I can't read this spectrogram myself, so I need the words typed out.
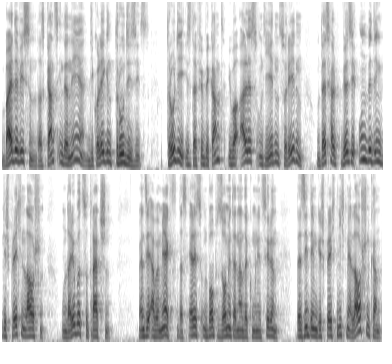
Beide wissen, dass ganz in der Nähe die Kollegin Trudy sitzt. Trudy ist dafür bekannt, über alles und jeden zu reden und deshalb will sie unbedingt Gesprächen lauschen, um darüber zu tratschen. Wenn sie aber merkt, dass Alice und Bob so miteinander kommunizieren, dass sie dem Gespräch nicht mehr lauschen kann,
